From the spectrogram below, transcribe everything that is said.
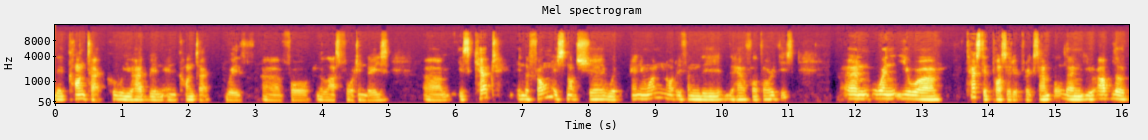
the contact, who you had been in contact with uh, for the last 14 days, um, is kept in the phone. It's not shared with anyone, not even the, the health authorities. And when you are tested positive, for example, then you upload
